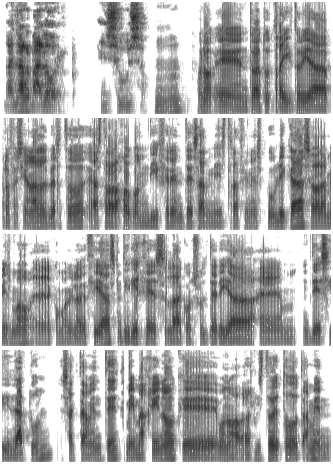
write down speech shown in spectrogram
ganar valor en su uso. Bueno, en toda tu trayectoria profesional, Alberto, has trabajado con diferentes administraciones públicas. Ahora mismo, eh, como bien lo decías, diriges la consultoría em, de Sidatum, exactamente. Me imagino que, bueno, habrás visto de todo también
